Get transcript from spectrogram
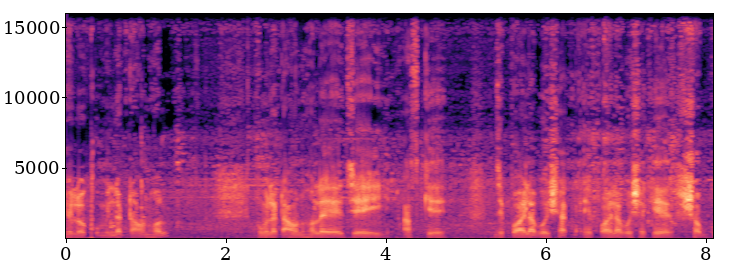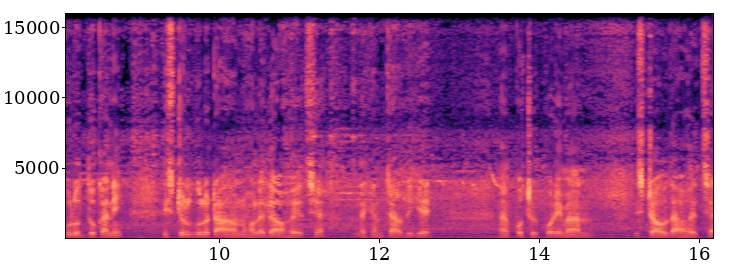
হলো কুমিল্লা টাউন হল। কুমিল্লা টাউন হলে যেই আজকে যে পয়লা বৈশাখ, এই পয়লা বৈশাখের সবগুলো দোকানই স্টলগুলো টাউন হলে দেওয়া হয়েছে। দেখেন চারদিকে প্রচুর পরিমাণ স্টল দেওয়া হয়েছে।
